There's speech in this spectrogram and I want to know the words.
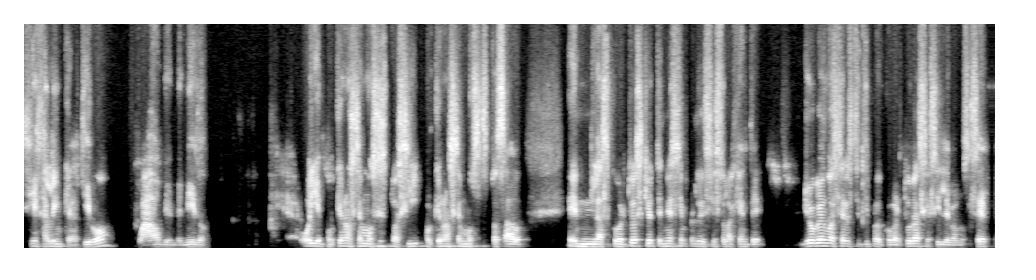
si es alguien creativo, wow, bienvenido. Oye, ¿por qué no hacemos esto así? ¿Por qué no hacemos esto pasado? En las coberturas que yo tenía siempre le decía eso a la gente, yo vengo a hacer este tipo de coberturas y así le vamos a hacer,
